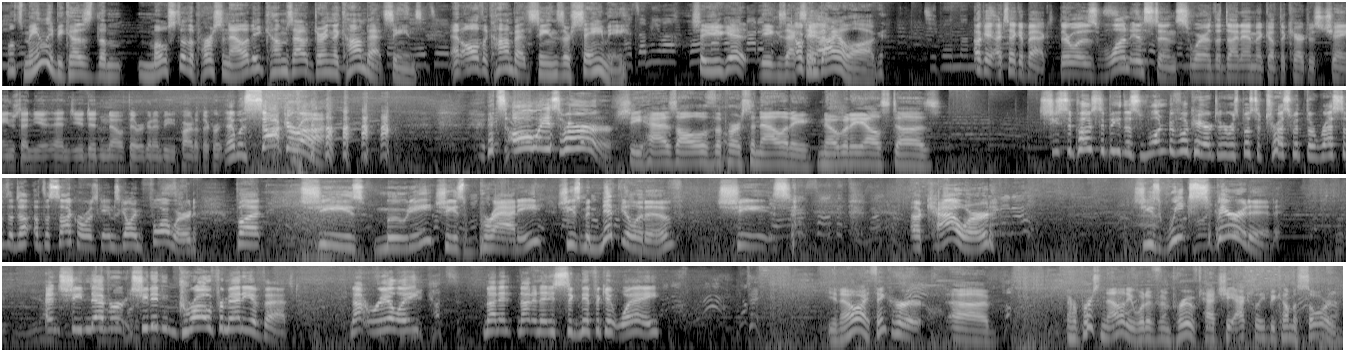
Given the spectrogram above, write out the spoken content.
Well, it's mainly because the most of the personality comes out during the combat scenes, and all the combat scenes are samey. So you get the exact Okay, same I- dialogue. Okay, I take it back. There was one instance where the dynamic of the characters changed, and you and you didn't know if they were going to be part of the. cr- That was Sakura. it's always her. She has all of the personality. Nobody else does. She's supposed to be this wonderful character who we're supposed to trust with the rest of the of the Sakura Wars games going forward, but she's moody, she's bratty, she's manipulative, she's a coward, she's weak-spirited, and she never she didn't grow from any of that. Not really. Not in, not in any significant way. You know, I think her uh, her personality would have improved had she actually become a sword.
